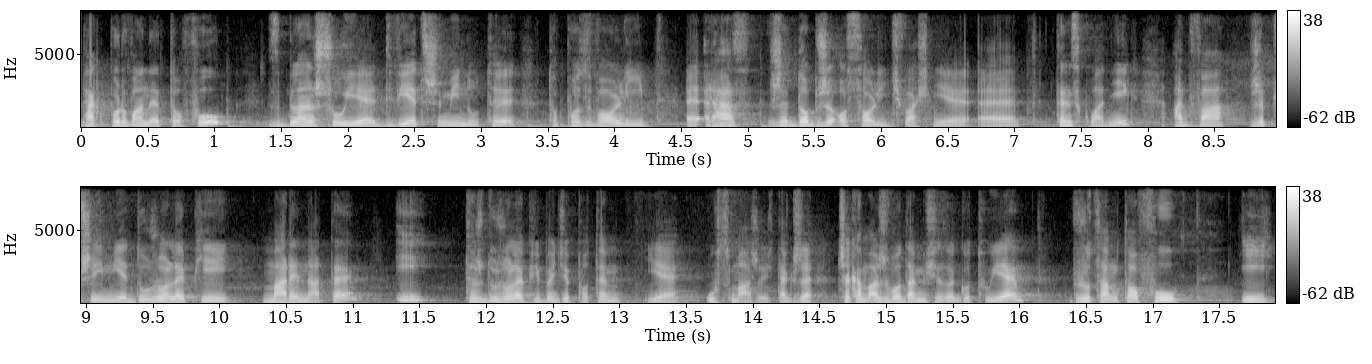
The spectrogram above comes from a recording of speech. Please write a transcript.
Tak porwane tofu zblanszuje 2-3 minuty, to pozwoli e, raz, że dobrze osolić właśnie e, ten składnik, a dwa, że przyjmie dużo lepiej marynatę i też dużo lepiej będzie potem je usmażyć. Także czekam aż woda mi się zagotuje, wrzucam tofu i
